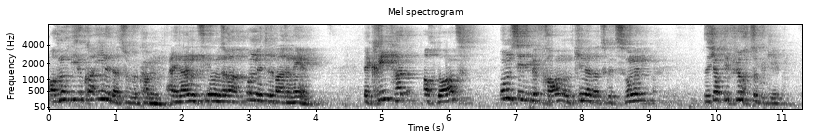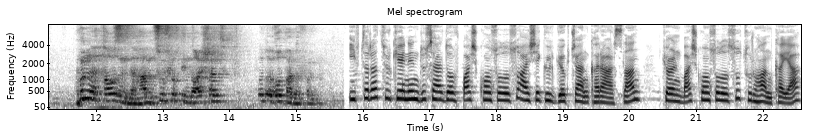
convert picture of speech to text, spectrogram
auch noch die Ukraine dazu gekommen, ein Land in unserer unmittelbaren Nähe. Der Krieg hat auch dort unzählige Frauen und Kinder dazu gezwungen, sich auf die Flucht zu begeben. Hunderttausende haben Zuflucht in Deutschland und Europa gefunden. İftara Türkiye'nin Düsseldorf Başkonsolosu Ayşegül Gökçen Kararslan, Köln Başkonsolosu Turhan Kaya,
